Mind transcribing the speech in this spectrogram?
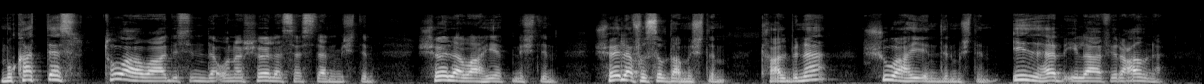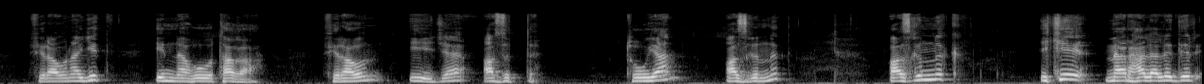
mukaddes Tuva Vadisi'nde ona şöyle seslenmiştim. Şöyle vahyetmiştim. Şöyle fısıldamıştım. Kalbine şu vahiy indirmiştim. İzheb ila firavune. Firavun'a git. İnnehu taga. Firavun iyice azıttı. Tuğyan, azgınlık. Azgınlık iki merhalelidir,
